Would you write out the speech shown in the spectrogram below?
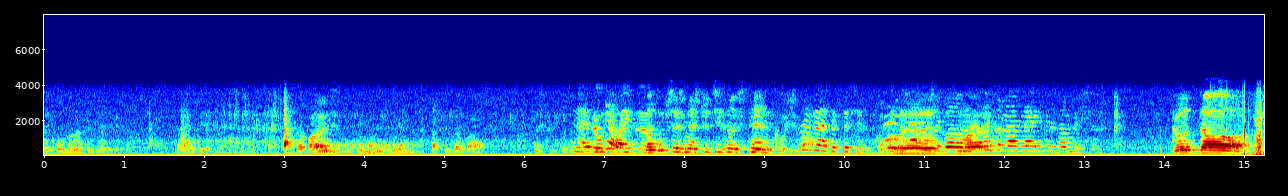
ręką, bo na tym nagrywa. No, złapałeś? A ty złapałeś? Nie, Ale był No to przecież miałeś przycisnąć ten, kuźwa. No to chcę się No i to samo się, bo on to nagle i który. Good dog.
